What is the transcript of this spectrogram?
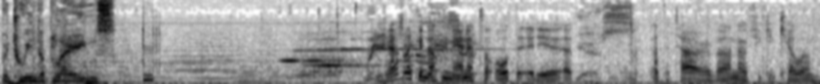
Between the planes. You have like enough mana to ult the idiot at, at the tower, but I don't know if you can kill him.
